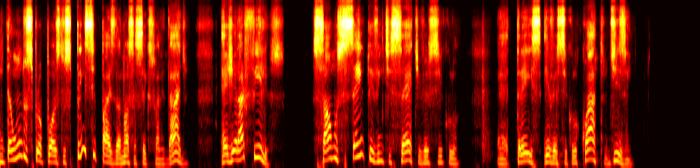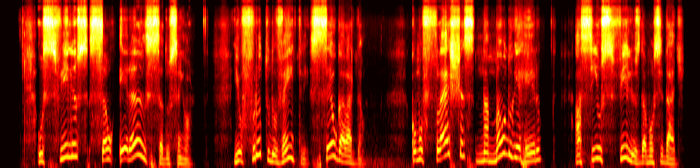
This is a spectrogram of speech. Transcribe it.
Então, um dos propósitos principais da nossa sexualidade é gerar filhos. Salmo 127, versículo é, 3 e versículo 4 dizem: Os filhos são herança do Senhor, e o fruto do ventre, seu galardão. Como flechas na mão do guerreiro, assim os filhos da mocidade.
